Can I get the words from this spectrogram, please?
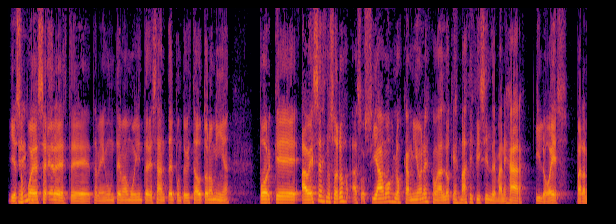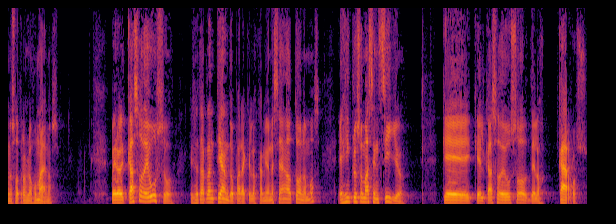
Y eso puede ser este, también un tema muy interesante desde el punto de vista de autonomía, porque a veces nosotros asociamos los camiones con algo que es más difícil de manejar, y lo es, para nosotros los humanos. Pero el caso de uso que se está planteando para que los camiones sean autónomos es incluso más sencillo que, el caso de uso de los carros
